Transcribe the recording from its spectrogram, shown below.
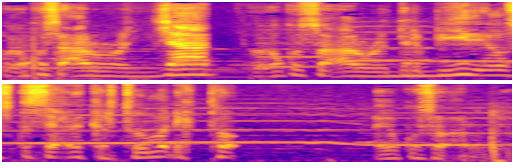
Wuxuu ku aruuray jaad wuxuu ku aruuray darbiyadii inuu iska seexdo kartoomo dhigto ayuu ku soo aruuray.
